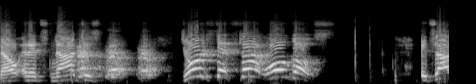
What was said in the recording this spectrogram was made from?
know, and it's not just George. That's not logos. It's obvious.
